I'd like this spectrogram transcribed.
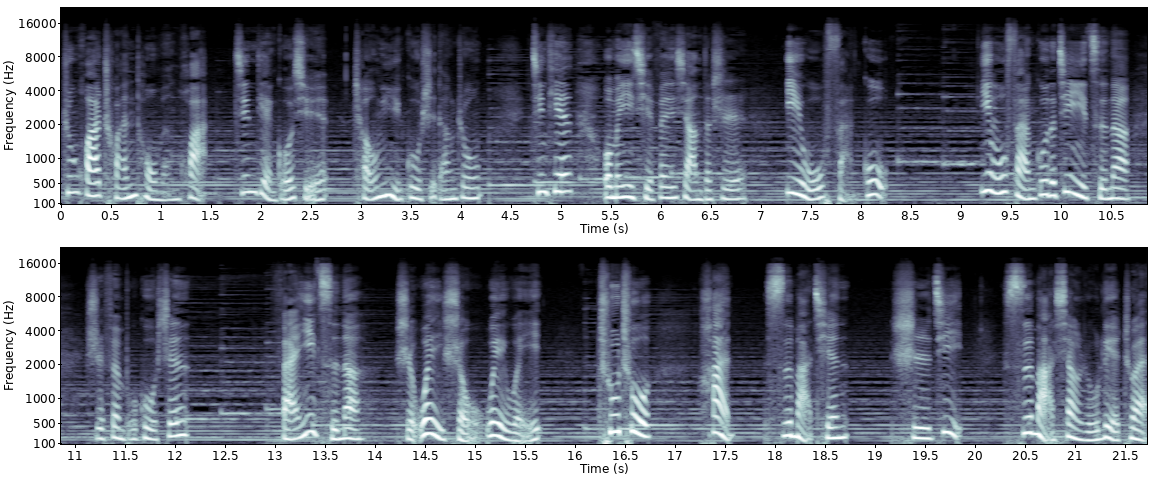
中华传统文化经典国学成语故事当中。今天我们一起分享的是“义无反顾”。义无反顾的近义词呢是奋不顾身，反义词呢是畏首畏尾。出处汉司马迁《史记》司马相如列传，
